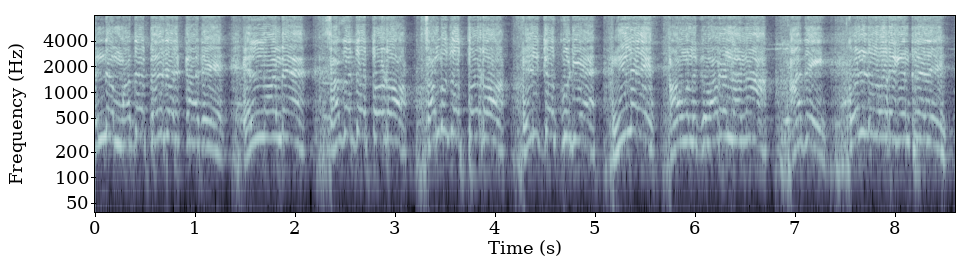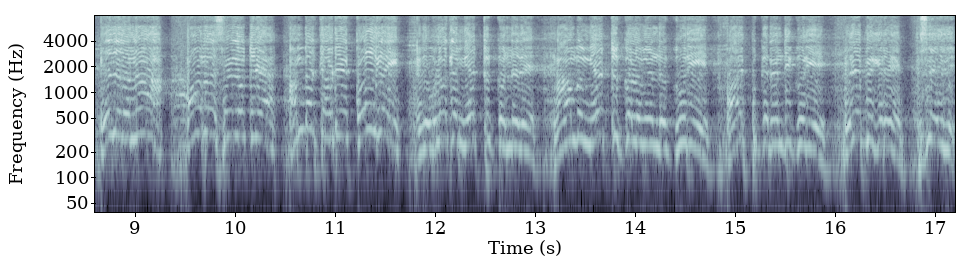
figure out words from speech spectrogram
எந்த மத பேதம் இருக்காது எல்லாமே சகஜத்தோடும் சமூகத்தோடும் இருக்கக்கூடிய நிலை அவங்களுக்கு வரணும்னா அதை கொண்டு வருகின்றது. எதுனா பாபா சாஹேபுடைய அம்பேத்கருடைய கொள்கை இது உலகம் ஏற்றுக்கொண்டது. நாமும் ஏற்றுக்கொள்ளும் என்று கூறி வாய்ப்புக்கு நன்றி கூறி விரைப்புகிறேன் செய்தி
